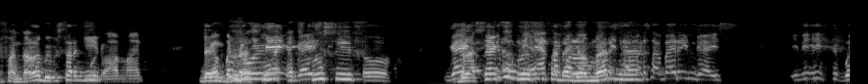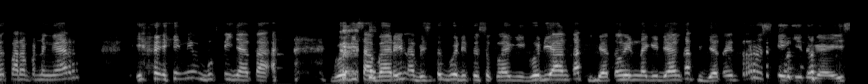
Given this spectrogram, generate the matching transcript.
Fanta lo lebih besar gitu. bodo amat. Dan peduli, gelasnya guys. eksklusif. Tuh. Guys, Gelasnya ini eksklusif ada gambarnya. disabar-sabarin guys. Ini buat para pendengar, ya ini bukti nyata. Gue disabarin, abis itu gue ditusuk lagi. Gue diangkat, dijatuhin lagi, diangkat, dijatuhin terus kayak gitu guys.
